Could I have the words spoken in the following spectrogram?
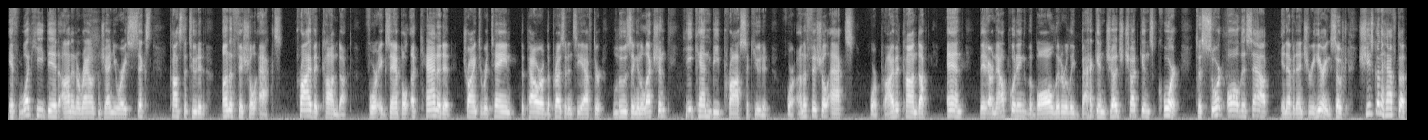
if what he did on and around January 6th constituted unofficial acts, private conduct, for example, a candidate trying to retain the power of the presidency after losing an election, he can be prosecuted for unofficial acts, for private conduct, and they are now putting the ball literally back in Judge Chutkan's court to sort all this out in evidentiary hearings. So she's going to have to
